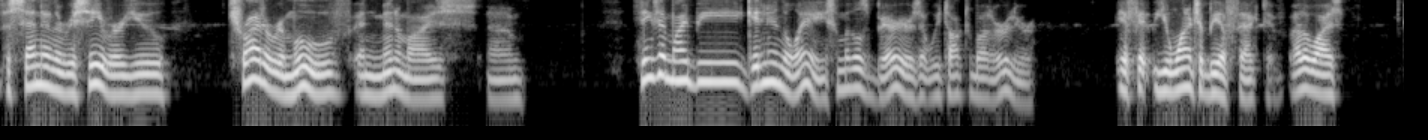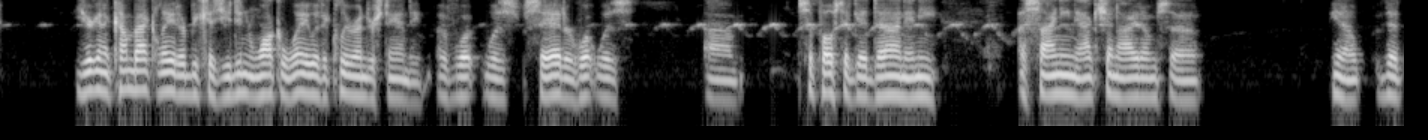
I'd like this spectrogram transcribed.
the sender and the receiver, you try to remove and minimize um, things that might be getting in the way, some of those barriers that we talked about earlier if it, you want it to be effective. Otherwise, you're going to come back later because you didn't walk away with a clear understanding of what was said or what was um, supposed to get done. Any assigning action items, uh, you know that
